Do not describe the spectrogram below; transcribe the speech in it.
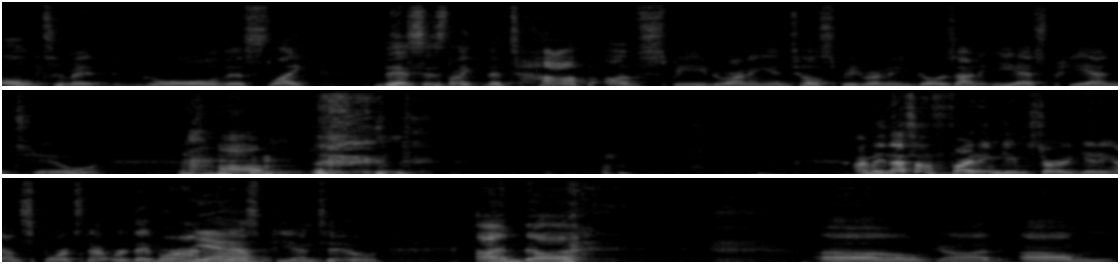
ultimate goal this like this is like the top of speedrunning until speedrunning goes on espn2 um i mean that's how fighting games started getting on sports network they were on Yeah. espn2 and uh Oh God. Um,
